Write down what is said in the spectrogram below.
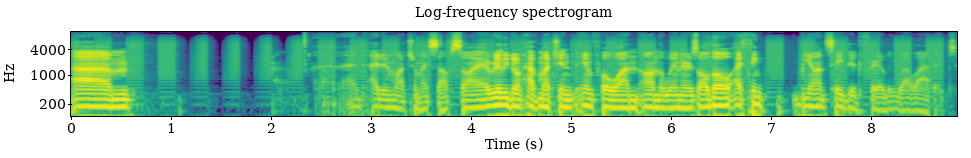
Um, I, didn't watch it myself, so I really don't have much in, info on on the winners. Although I think Beyonce did fairly well at it.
